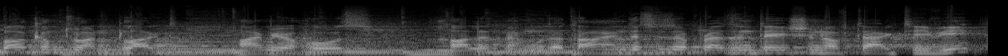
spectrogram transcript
Welcome to Unplugged. I'm your host, Khalid Mahmood Atta, and this is a presentation of TAG TV.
